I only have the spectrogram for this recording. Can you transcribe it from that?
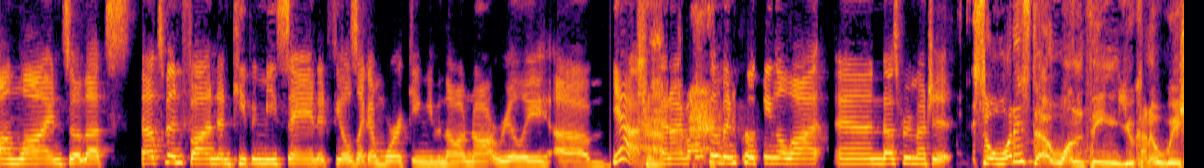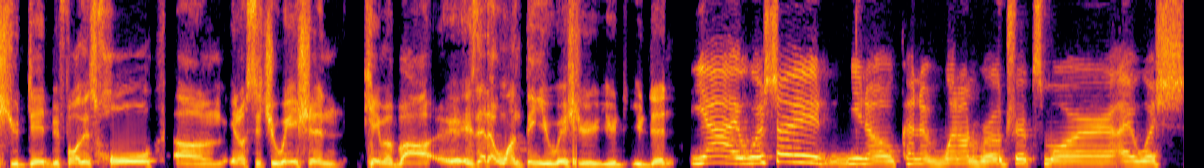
online. So that's that's been fun and keeping me sane. It feels like I'm working, even though I'm not really. Um, yeah, and I've also been cooking a lot, and that's pretty much it. So, what is that one thing you kind of wish you did before this whole, um, you know, situation came about? Is that one thing you wish you you you did? Yeah, I wish I, you know, kind of went on road trips more. I wish,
